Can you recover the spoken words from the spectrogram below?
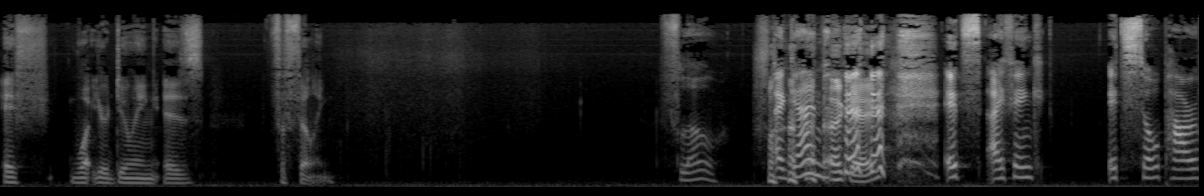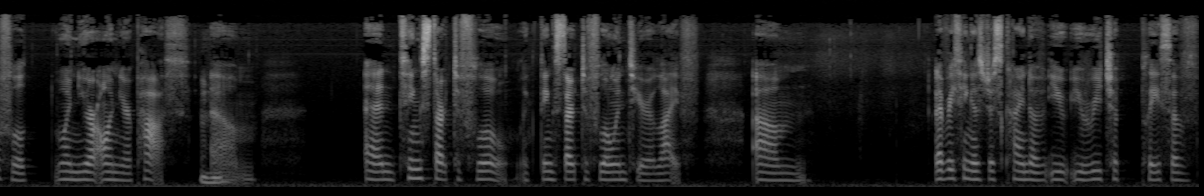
if what you're doing is fulfilling? Flow. Again. okay. it's I think it's so powerful when you're on your path. Mm-hmm. Um and things start to flow. Like things start to flow into your life. Um everything is just kind of you you reach a place of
